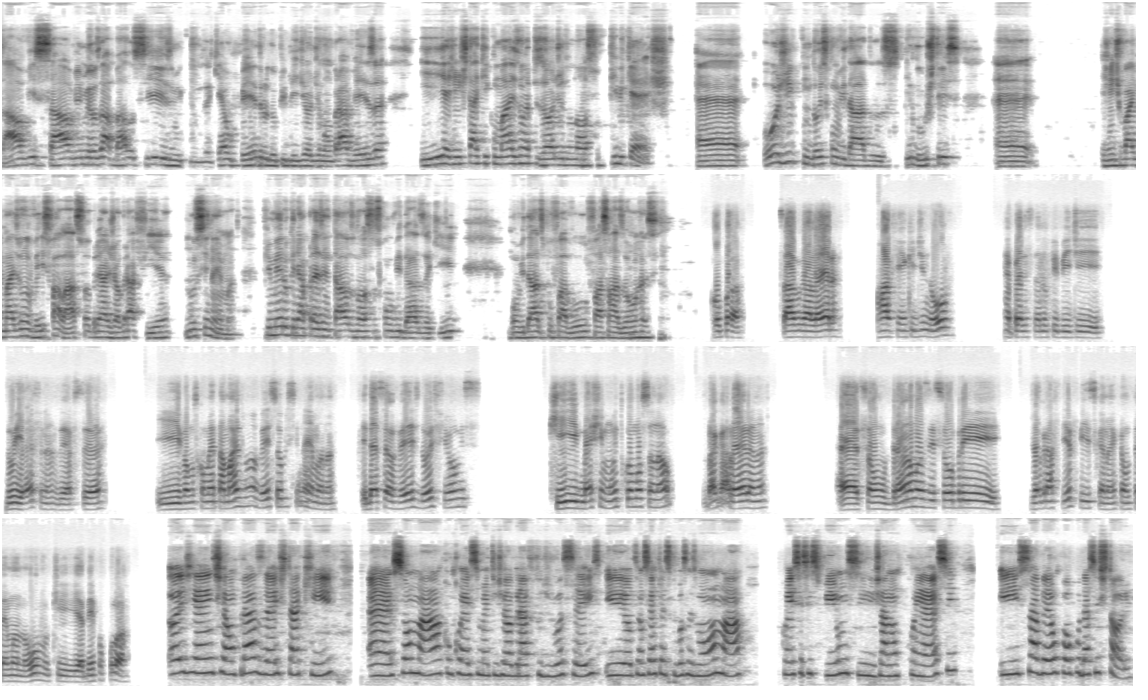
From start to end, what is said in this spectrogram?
Salve, salve, meus abalos sísmicos. Aqui é o Pedro do PIB de Odilon Braveza e a gente está aqui com mais um episódio do nosso PIBcast. É, hoje, com dois convidados ilustres, é, a gente vai mais uma vez falar sobre a geografia no cinema. Primeiro, eu queria apresentar os nossos convidados aqui. Convidados, por favor, façam as honras. Opa, salve galera. O Rafinha aqui de novo, representando o PIB de, do IF, né, do IFCE. E vamos comentar mais uma vez sobre cinema, né? E dessa vez, dois filmes que mexem muito com o emocional da galera, né? É, são dramas e sobre geografia física, né? Que é um tema novo que é bem popular. Oi, gente, é um prazer estar aqui, é, somar com o conhecimento geográfico de vocês e eu tenho certeza que vocês vão amar conhecer esses filmes, se já não conhecem, e saber um pouco dessa história.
